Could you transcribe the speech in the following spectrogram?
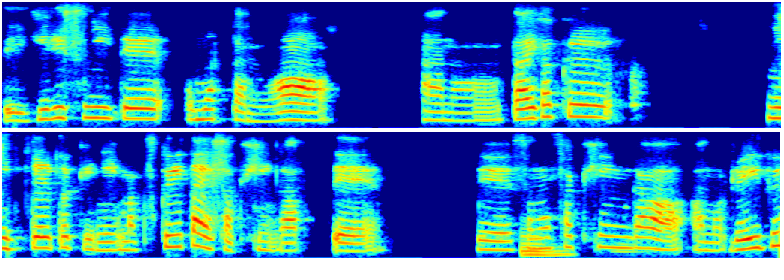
てイギリスにいて思ったのは、あの、大学に行ってる時に、まあ、作りたい作品があって、で、その作品が、あの、レイブ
